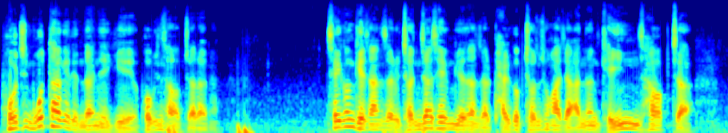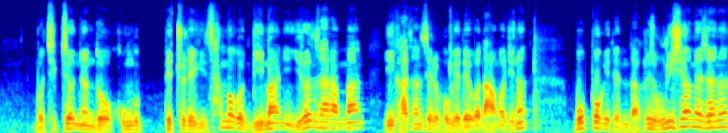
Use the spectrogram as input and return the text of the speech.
보지 못하게 된다는 얘기예요. 법인 사업자라면. 세금 계산서를 전자세금 계산서를 발급 전송하지 않는 개인 사업자 뭐 직전 연도 공급 배출액이 3억 원 미만인 이런 사람만 이 가산세를 보게 되고 나머지는 못 보게 된다. 그래서 우리 시험에서는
